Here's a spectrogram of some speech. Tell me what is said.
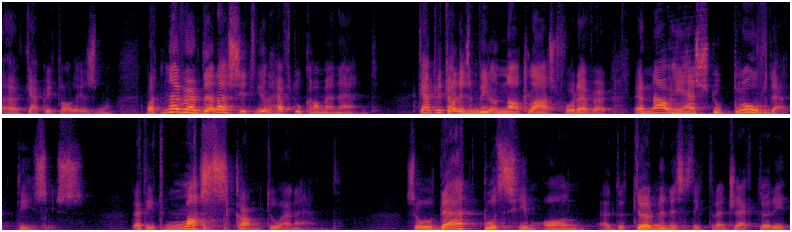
uh, capitalism, but nevertheless it will have to come an end. Capitalism will not last forever. And now he has to prove that thesis, that it must come to an end. So that puts him on a deterministic trajectory.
